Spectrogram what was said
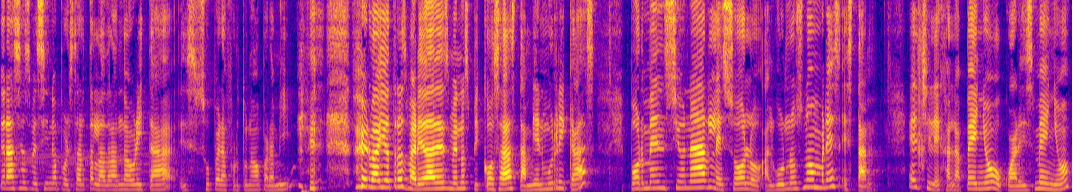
Gracias vecino por estar taladrando ahorita, es súper afortunado para mí. Pero hay otras variedades menos picosas, también muy ricas. Por mencionarles solo algunos nombres están el chile jalapeño o cuaresmeño,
